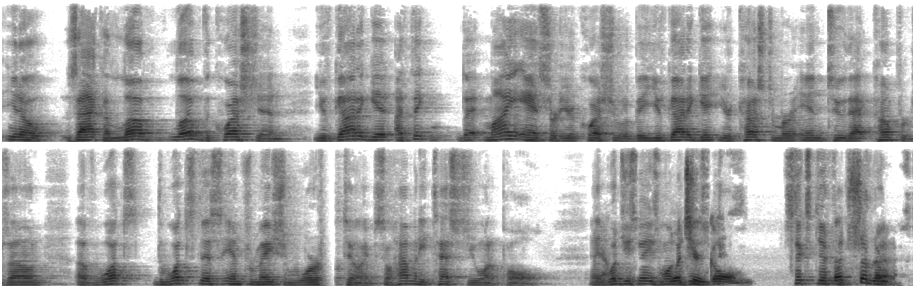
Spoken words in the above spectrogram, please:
you know, Zach, I love love the question. You've got to get. I think that my answer to your question would be: you've got to get your customer into that comfort zone of what's what's this information worth to him. So, how many tests do you want to pull? And Yeah. what'd you say he's wanting What's to do? your goal? Six, six different That's something- strips.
